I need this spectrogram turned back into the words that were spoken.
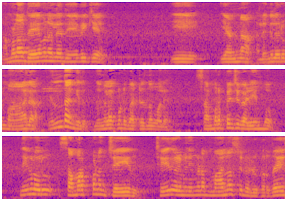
നമ്മൾ ആ ദേവനല്ലെ ദേവിക്ക് ഈ എണ്ണ അല്ലെങ്കിൽ ഒരു മാല എന്തെങ്കിലും നിങ്ങളെക്കൊണ്ട് പറ്റുന്ന പോലെ സമർപ്പിച്ച് കഴിയുമ്പോൾ നിങ്ങളൊരു സമർപ്പണം ചെയ്തു ചെയ്തു കഴിയുമ്പോൾ നിങ്ങളുടെ മനസ്സിനൊരു ഹൃദയ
